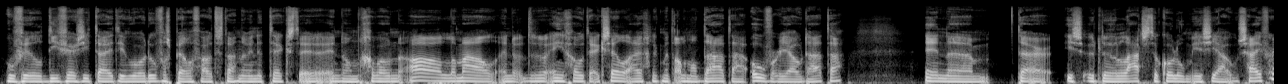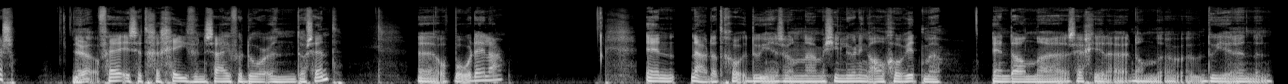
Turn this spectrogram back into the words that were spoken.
hoeveel diversiteit in woorden, hoeveel spelfouten staan er in de tekst. Eh, en dan gewoon allemaal, en één grote Excel eigenlijk met allemaal data over jouw data. En um, daar is de laatste kolom is jouw cijfers. Ja. Of hè, is het gegeven cijfer door een docent uh, of beoordelaar. En nou, dat doe je in zo'n machine learning algoritme. En dan uh, zeg je, uh, dan uh, doe je een, een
